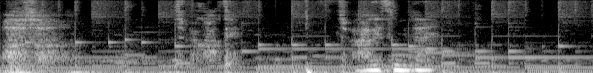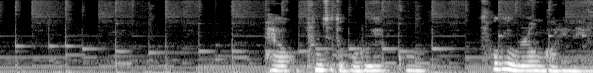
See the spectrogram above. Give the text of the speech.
아, 자, 집에 가게. 집에 가겠습니다. 배가 고픈지도 모르겠고 속이 울렁거리네요.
